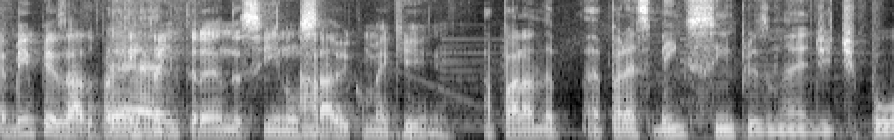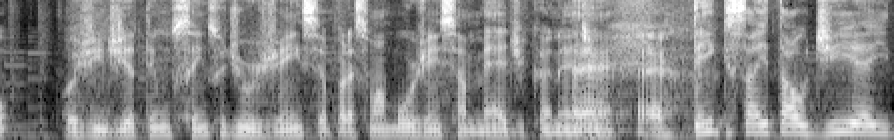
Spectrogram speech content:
é bem pesado para quem é. tá entrando assim e não a, sabe como é que. A parada é, parece bem simples, né? De tipo, Hoje em dia tem um senso de urgência, parece uma urgência médica, né? É, de, é. Tem que sair tal dia e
